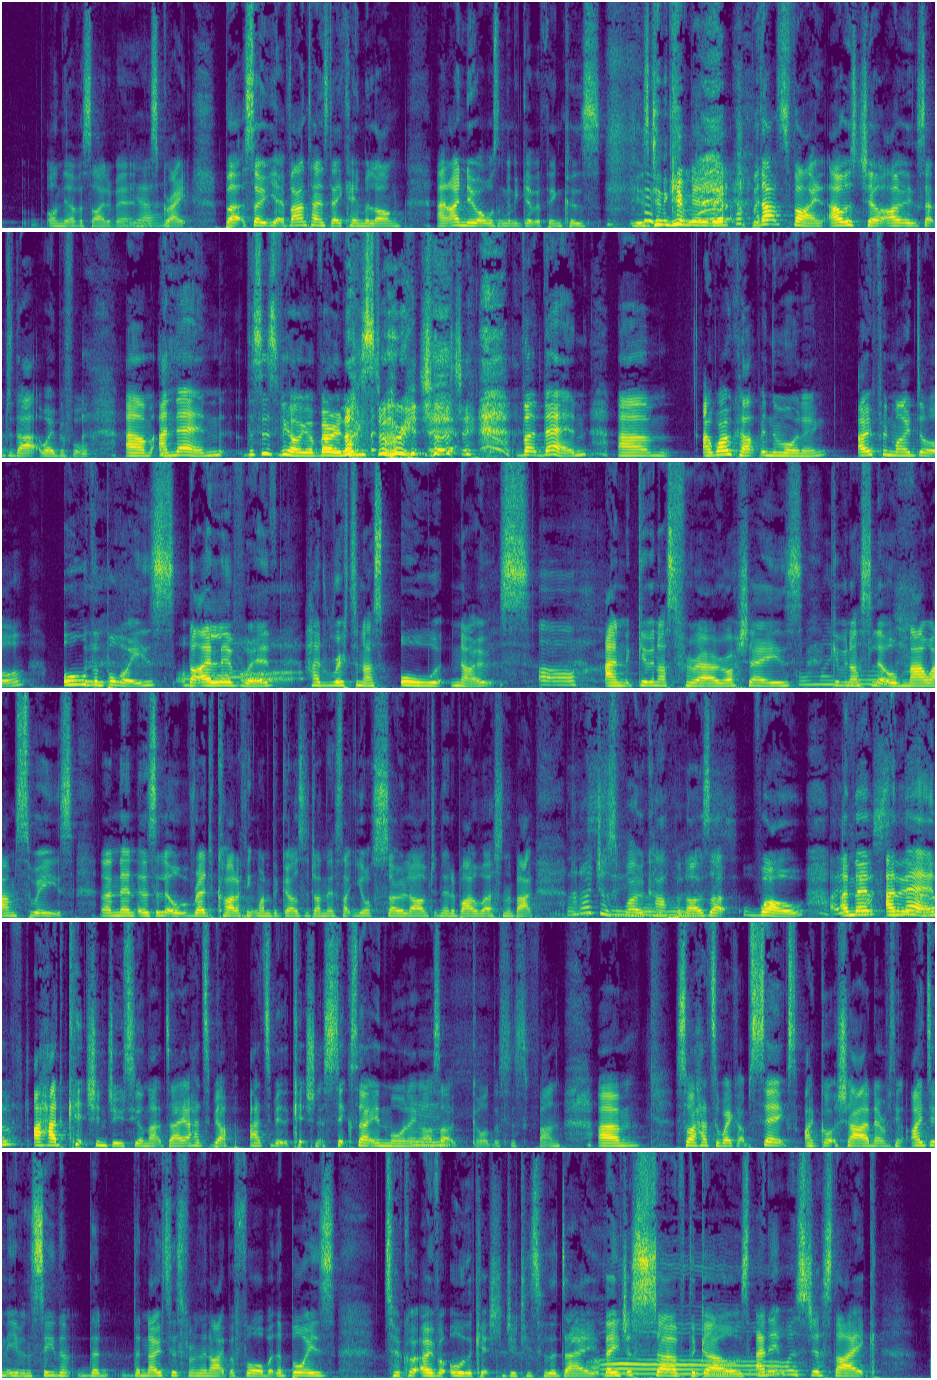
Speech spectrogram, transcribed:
on the other side of it, and it's great. But so yeah, Valentine's Day came along, and I knew I wasn't going to get a thing because he was going to give me anything. But that's fine. I was chill. I accepted that way before. Um, and then this is becoming a very long story, Georgie. But then um, I woke up in the morning, opened my door. All the boys that I live with had written us all notes Oh, and given us Ferrero Rochers, oh my giving us little gosh. Maoam sweets, and then there's a little red card. I think one of the girls had done this, like "You're so loved," and then a Bible verse on the back. and I just so woke up and I was like, "Whoa!" I and then so and then loved. I had kitchen duty on that day. I had to be up. I had to be at the kitchen at six thirty in the morning. I was Mm. like, "God, this is fun." Um, so I had to wake up six. I got showered and everything. I didn't even see the the the notice from the night before, but the boys took over all the kitchen duties for the day. They just served the girls, and it was just like.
